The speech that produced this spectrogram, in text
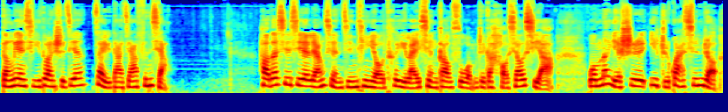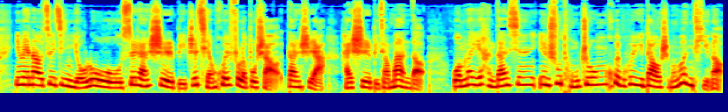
等练习一段时间再与大家分享。好的，谢谢梁显金听友特意来信告诉我们这个好消息啊！我们呢也是一直挂心着，因为呢最近邮路虽然是比之前恢复了不少，但是呀还是比较慢的。我们呢也很担心运输途中会不会遇到什么问题呢？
